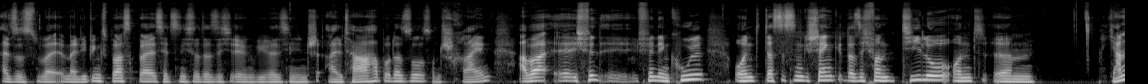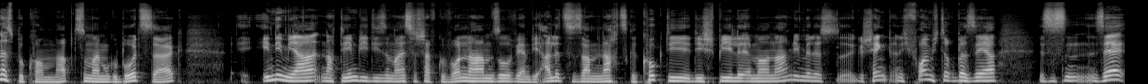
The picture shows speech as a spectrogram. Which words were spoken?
also es, mein Lieblingsbasketball ist jetzt nicht so, dass ich irgendwie, weiß ich nicht, einen Altar habe oder so, so ein Schrein. Aber äh, ich finde ich find ihn cool und das ist ein Geschenk, das ich von Tilo und ähm, Jannis bekommen habe zu meinem Geburtstag in dem Jahr, nachdem die diese Meisterschaft gewonnen haben, so, wir haben die alle zusammen nachts geguckt, die, die Spiele immer, und dann haben die mir das äh, geschenkt und ich freue mich darüber sehr. Es ist ein, sehr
